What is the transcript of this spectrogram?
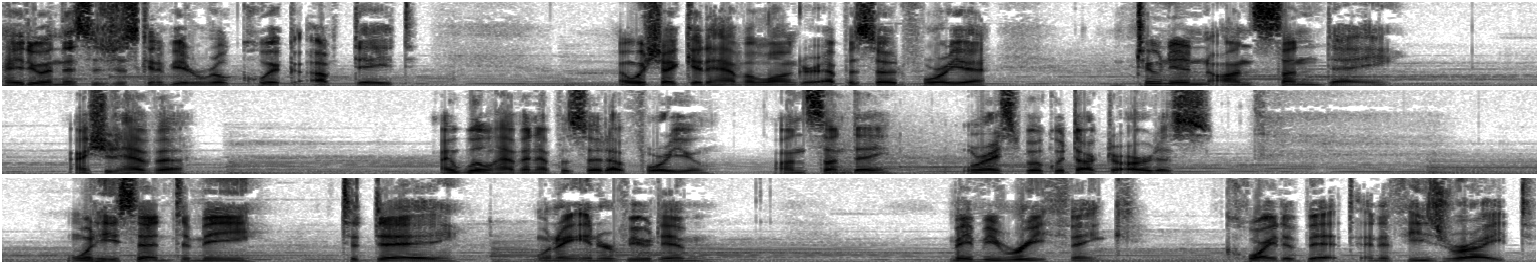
How you doing? This is just going to be a real quick update. I wish I could have a longer episode for you. Tune in on Sunday. I should have a I will have an episode up for you on Sunday where I spoke with Dr. Artis. What he said to me today when I interviewed him made me rethink quite a bit. And if he's right,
